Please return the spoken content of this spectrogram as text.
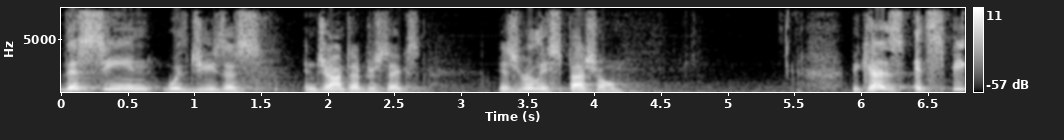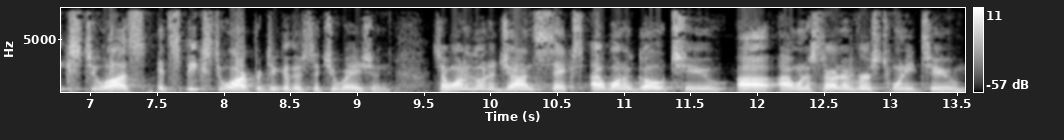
this scene with Jesus in John chapter 6 is really special because it speaks to us, it speaks to our particular situation. So I want to go to John 6. I want to go to, uh, I want to start on verse 22.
